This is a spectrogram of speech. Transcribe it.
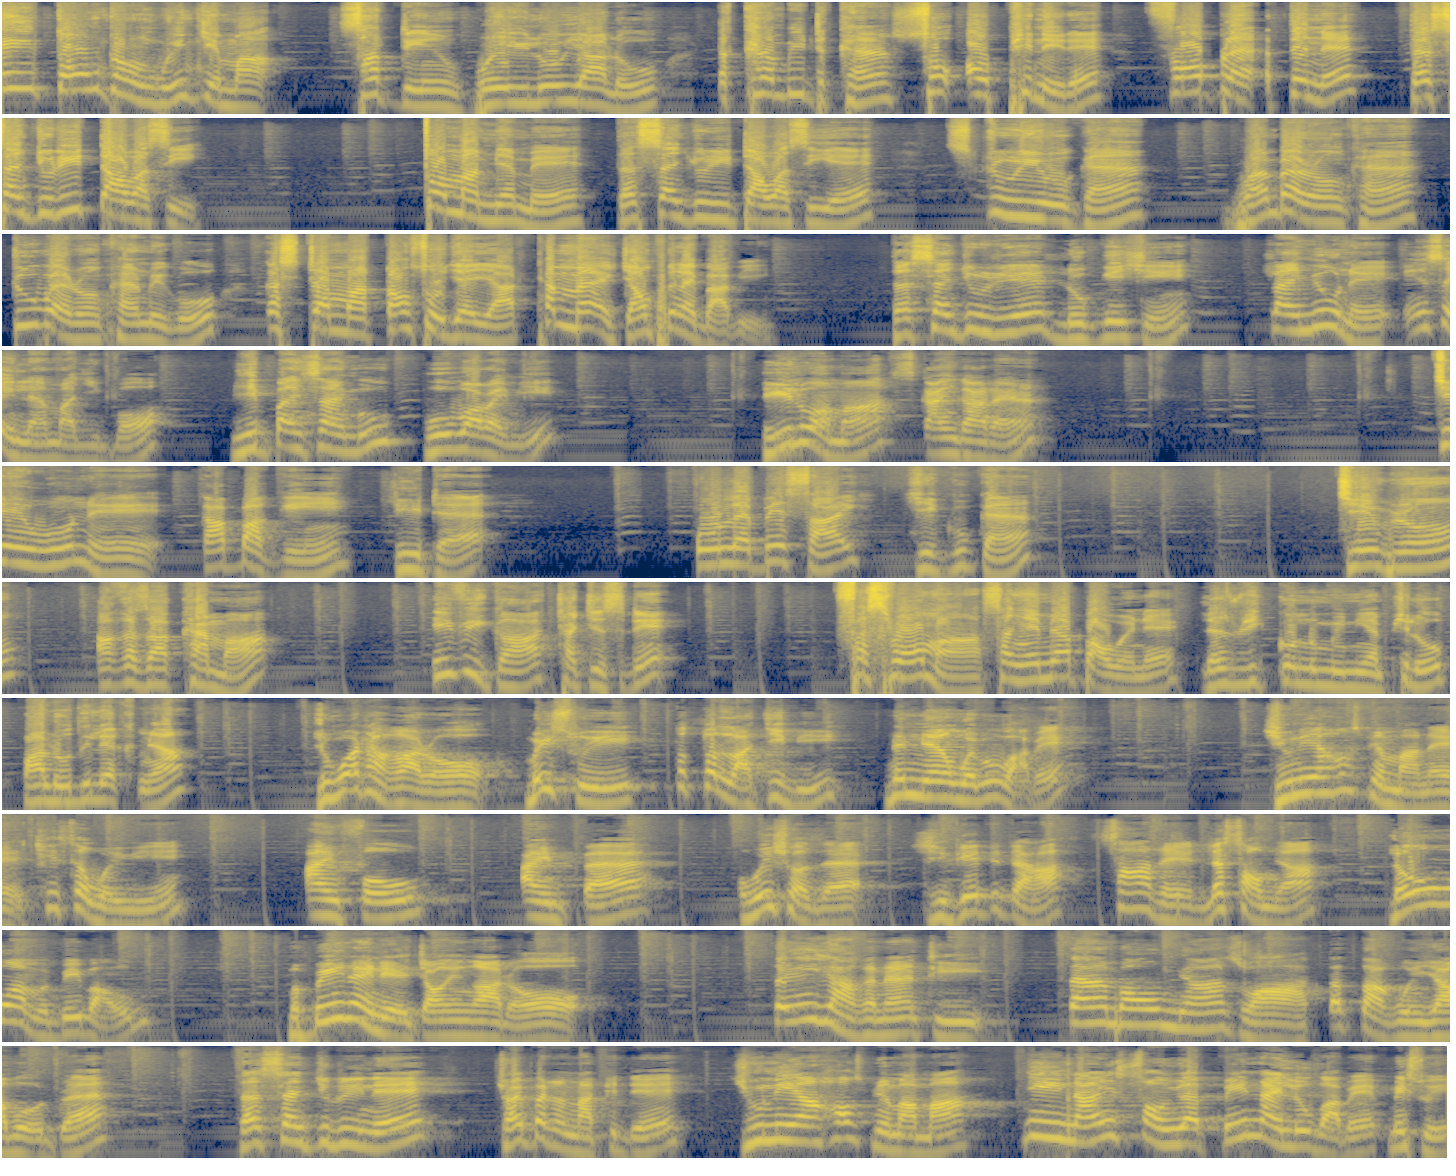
သိန်း3000ဝန်းကျင်မှစတင်ဝယ်ယူလို့ရလို့တခန့်ပြီးတခန့် sold out ဖြစ်နေတဲ့ floor plan အသစ်နဲ့ The Century Tower C တော့မှမြတ်မဲ့ The Century Tower C ရဲ့ studio ကန်1 bedroom ခန်း2 bedroom ခန်းတွေကို customer တောင်းဆိုချက်အရထပ်မံအကြောင်းဖွင့်လိုက်ပါပြီ The Century ရဲ့ location လှိုင်မြို့နယ်အင်းစိန်လမ်းမကြီးပေါ်မြေပိုင်ဆိုင်မှုဘိုးဘွားပိုင်မြေဒီလွာမှာ Sky Garden ကျေဝန်းနဲ့ကားပါကင်လေတက်အိုလပစ်ဆိုင်ရေကူးကန်ဂျေဘရွန်အကစားခန့်မှာ EV က charging စနစ် first floor မှာဆိုင်ငယ်များပါဝင်တဲ့ luxury condominium ဖြစ်လို့ဘာလို့သေးလဲခင်ဗျာလိုအပ်တာကတော့မိတ်ဆွေတွတ်တွတ်လာကြည့်ပြီးမြန်မြန်ဝယ်ဖို့ပါပဲ Union House မြန်မာနဲ့ချိတ်ဆက်ဝယ်ပြီးရင် iPhone, iPad, အဝိရှော်ဆက်ရေခဲတက်တာစားတဲ့လက်ဆောင်များလုံးဝမပေးပါဘူး မပေးနိုင်တဲ့အကြောင်းရင်းကတော့သိန်းရာကနန်းအထိတန်ပေါင်းများစွာတက်တာခွင့်ရဖို့အတွက် The Century နဲ့ Joy Partner ဖြစ်တဲ့ Union House မြန်မာမှာညှိနှိုင်းဆောင်ရွက်ပေးနိုင်လို့ပါပဲမိတ်ဆွေ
